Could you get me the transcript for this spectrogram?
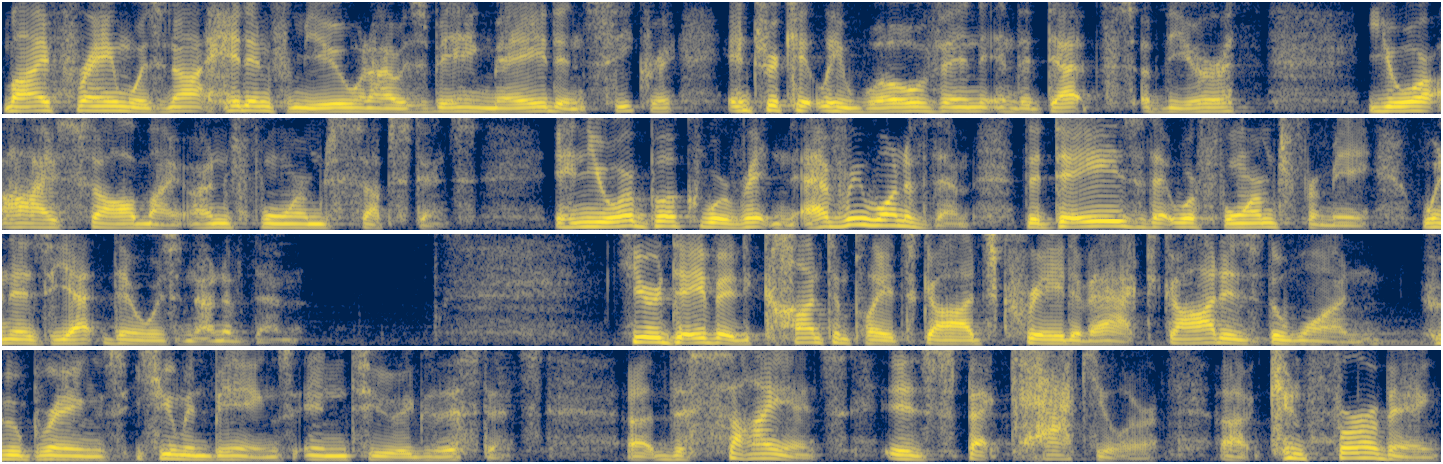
My frame was not hidden from you when I was being made in secret, intricately woven in the depths of the earth. Your eyes saw my unformed substance in your book were written, every one of them, the days that were formed for me, when as yet there was none of them. Here, David contemplates God's creative act. God is the one who brings human beings into existence. Uh, the science is spectacular, uh, confirming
